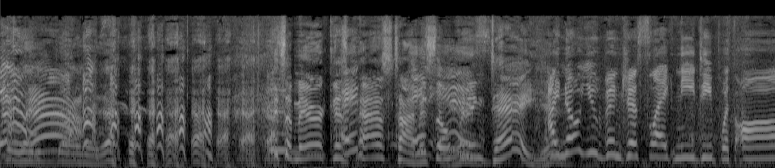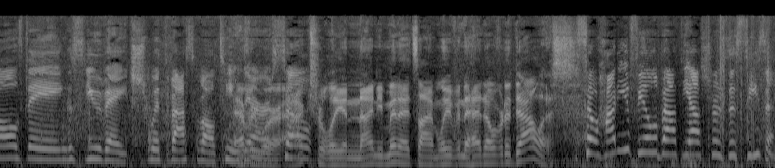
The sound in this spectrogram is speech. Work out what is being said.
here. ladies and gentlemen. It's America's It- pastime. it it's the opening is. day. I know you've been just like knee deep with all things U of H with the basketball team Everywhere. there. So, Actually, in 90 minutes, I'm leaving to head over to Dallas. so how do you feel about the Astros this season?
